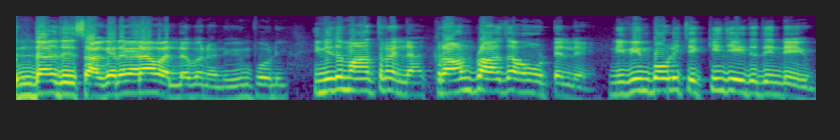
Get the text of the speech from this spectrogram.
എന്താ ഇത്? സകലകല വല്ലഭനോ നിവിൻ പോളി? ഇനി ഇത് മാത്രമല്ല ക്രൗൺ പ്ലാസ ഹോട്ടലിലെ നിവിൻ പോളി ചെക്ക് ഇൻ ചെയ്തതിന്റെയും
